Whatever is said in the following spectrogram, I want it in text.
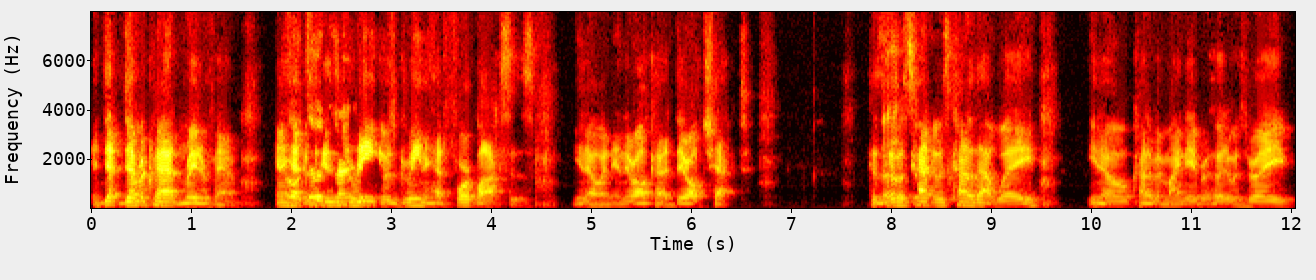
De- Democrat, and Raider fan, and it, oh, had, it, was green. It was green. It had four boxes, you know, and, and they're all kind of they're all checked because oh, it was kind of, it was kind of that way, you know, kind of in my neighborhood. It was very,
